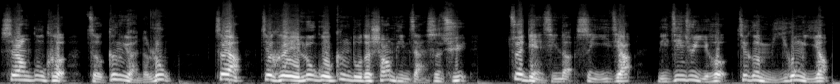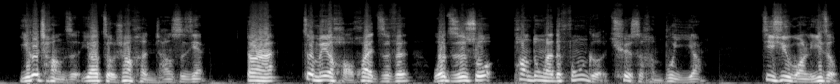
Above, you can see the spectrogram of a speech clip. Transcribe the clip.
是让顾客走更远的路，这样就可以路过更多的商品展示区。最典型的是宜家，你进去以后就跟迷宫一样，一个厂子要走上很长时间。当然这没有好坏之分，我只是说胖东来的风格确实很不一样。继续往里走。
